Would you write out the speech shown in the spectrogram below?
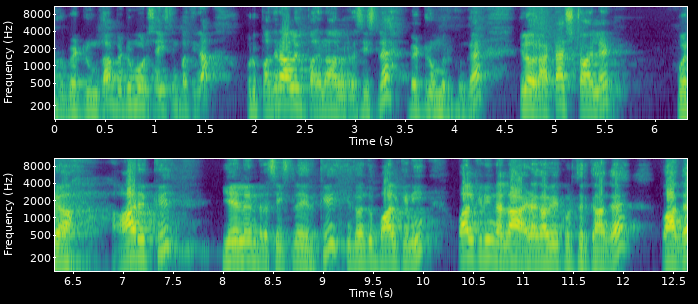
ஒரு பெட்ரூம் தான். பெட்ரூமோட சைஸ்னு பார்த்தீங்கன்னா ஒரு பதினாலுக்கு பதினாலு சைஸில் பெட்ரூம் இருக்குங்க. இதில் ஒரு அட்டாச் டாய்லெட் ஒரு ஆறுக்கு ஏழுன்ற சைஸில் இருக்குது இது வந்து பால்கனி பால்கனி நல்லா அழகாகவே கொடுத்துருக்காங்க. வாங்க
